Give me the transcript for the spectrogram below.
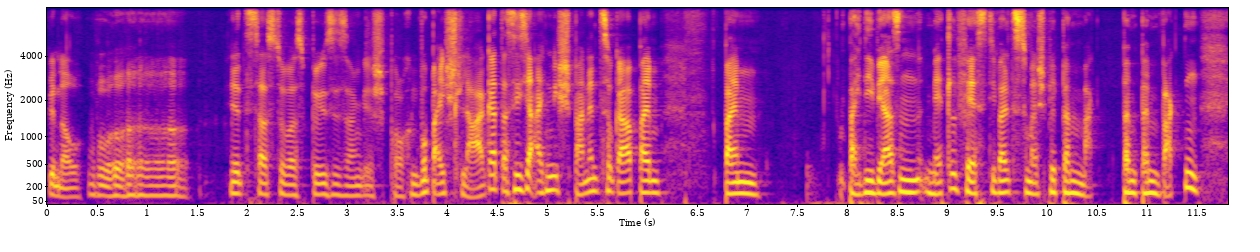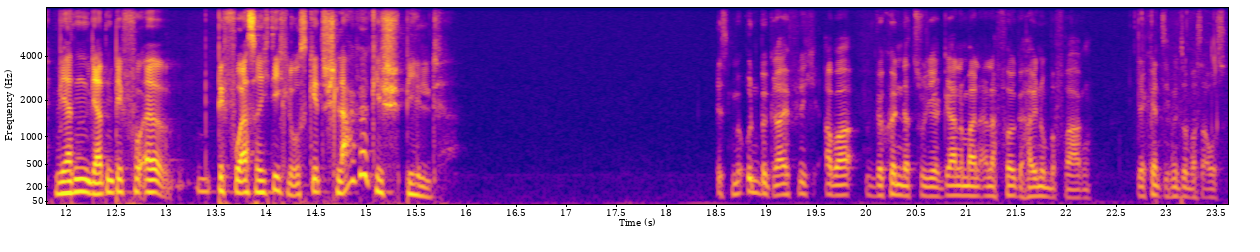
genau. jetzt hast du was Böses angesprochen. Wobei Schlager, das ist ja eigentlich spannend, sogar beim, beim, bei diversen Metal-Festivals, zum Beispiel beim, Mac- beim, beim Wacken, werden, werden bevor, äh, bevor es richtig losgeht, Schlager gespielt. Ist mir unbegreiflich, aber wir können dazu ja gerne mal in einer Folge Heino befragen. Der kennt sich mit sowas aus.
